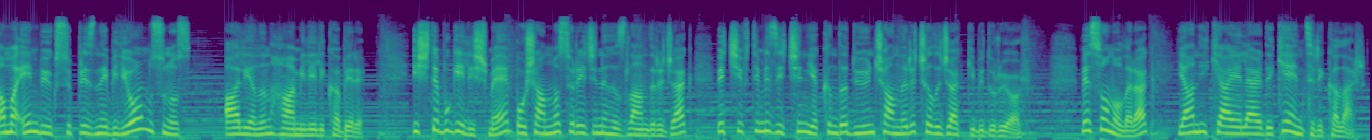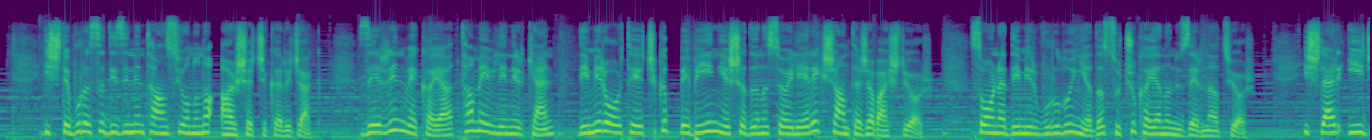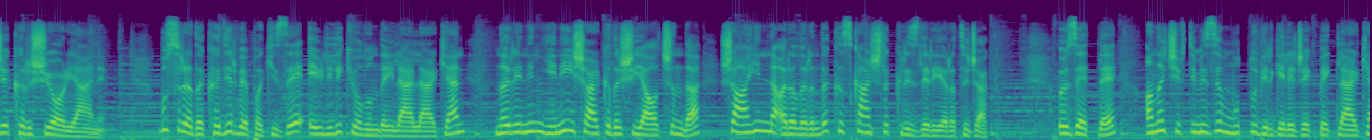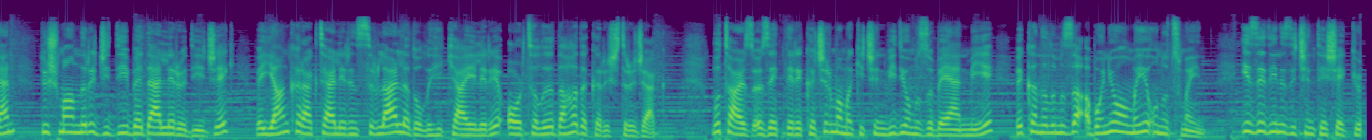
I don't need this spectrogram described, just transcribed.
Ama en büyük sürpriz ne biliyor musunuz? Alya'nın hamilelik haberi. İşte bu gelişme boşanma sürecini hızlandıracak ve çiftimiz için yakında düğün çanları çalacak gibi duruyor. Ve son olarak yan hikayelerdeki entrikalar. İşte burası dizinin tansiyonunu arşa çıkaracak. Zerrin ve Kaya tam evlenirken Demir ortaya çıkıp bebeğin yaşadığını söyleyerek şantaja başlıyor. Sonra Demir vurulun da suçu Kaya'nın üzerine atıyor. İşler iyice karışıyor yani. Bu sırada Kadir ve Pakize evlilik yolunda ilerlerken Naren'in yeni iş arkadaşı Yalçın da Şahin'le aralarında kıskançlık krizleri yaratacak. Özetle ana çiftimizin mutlu bir gelecek beklerken düşmanları ciddi bedeller ödeyecek ve yan karakterlerin sırlarla dolu hikayeleri ortalığı daha da karıştıracak. Bu tarz özetleri kaçırmamak için videomuzu beğenmeyi ve kanalımıza abone olmayı unutmayın. İzlediğiniz için teşekkür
